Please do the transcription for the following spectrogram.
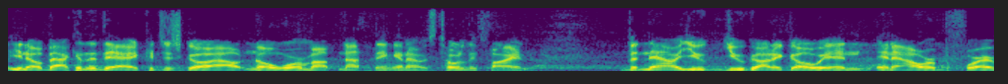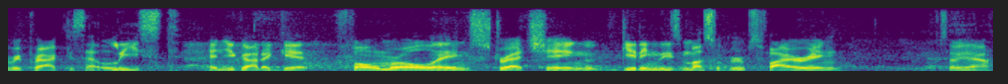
you know, back in the day, I could just go out, no warm up, nothing, and I was totally fine. But now you you got to go in an hour before every practice at least, and you got to get foam rolling, stretching, getting these muscle groups firing. So yeah,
